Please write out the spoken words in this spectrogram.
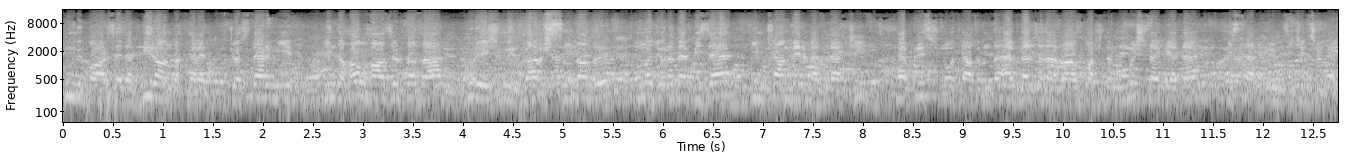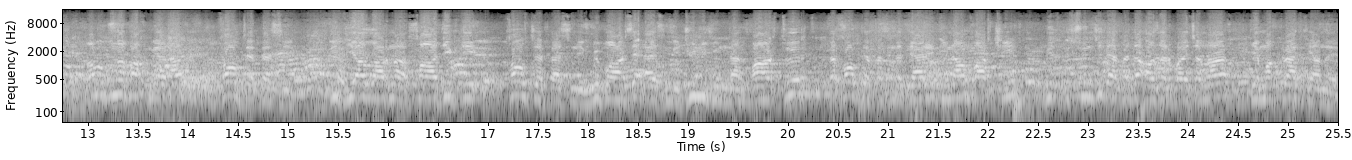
bu mübarizədə bir anda tərəddüd göstərməyib. İndi hal-hazırda da bu rejimin qarşısındadır. Ona görə də bizə imkan vermədilər ki, Təbriz Kino Teatrında əvvəlcədən razılaşdırılmış səviyyədə biz tədbirimizi keçirdək. Amma buna baxmayaraq Xalq Cəbhəsi ideallarına sadiqdir. Xalq Cəbhəsinin mübarizə əzmi günü-gündən artır və Xalq Cəbhəsində dərin inan var ki, biz üçüncü dəfədə Azərbaycana demokratiyanı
